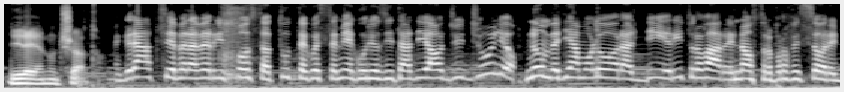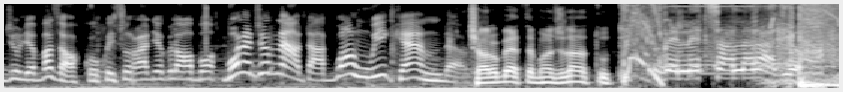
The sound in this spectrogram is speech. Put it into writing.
direi annunciato. Grazie per aver risposto a tutte queste mie curiosità di oggi Giulio, non vediamo l'ora di ritrovare il nostro professore Giulio Basocco qui su Radio Globo. Buona giornata, buon weekend! Ciao Roberta, buona giornata a tutti. Bellezza alla radio.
